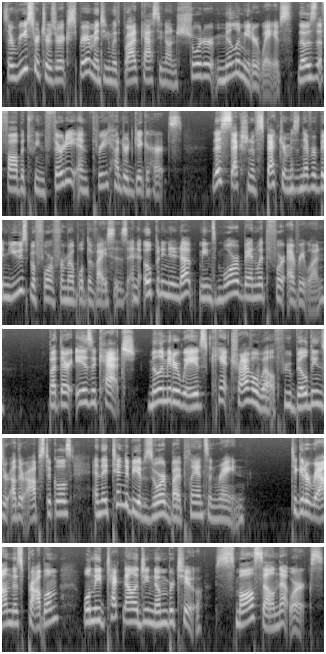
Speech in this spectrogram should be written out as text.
So, researchers are experimenting with broadcasting on shorter millimeter waves, those that fall between 30 and 300 gigahertz. This section of spectrum has never been used before for mobile devices, and opening it up means more bandwidth for everyone. But there is a catch. Millimeter waves can't travel well through buildings or other obstacles, and they tend to be absorbed by plants and rain. To get around this problem, we'll need technology number two small cell networks.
